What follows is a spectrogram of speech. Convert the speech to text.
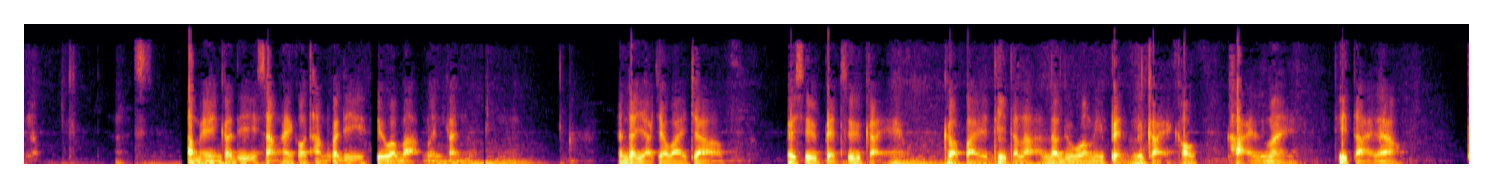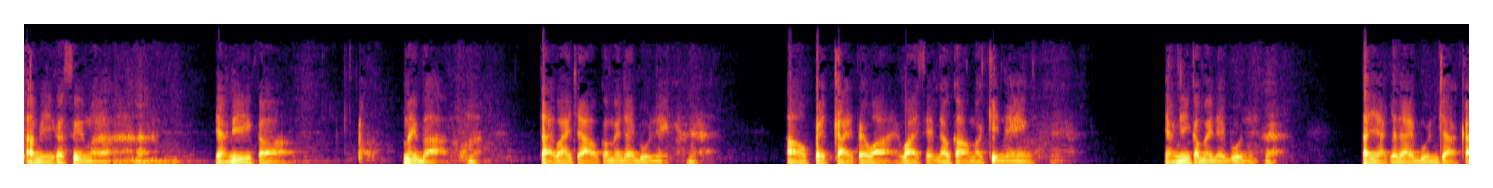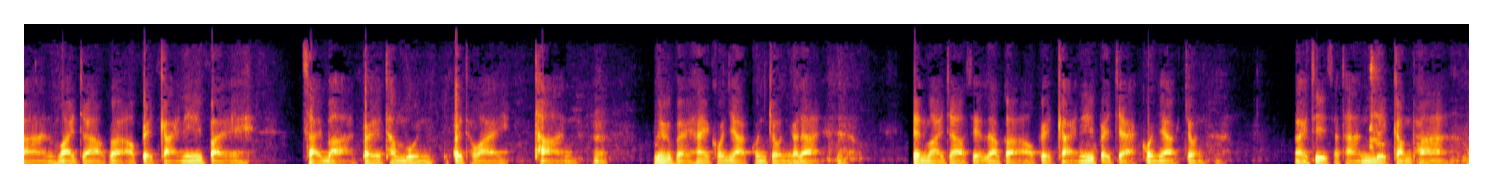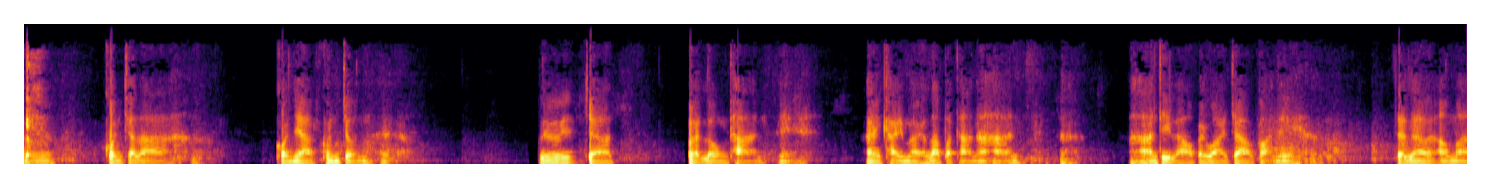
ทำเองก็ดี สั่งให้เขาทำก็ดีถือว่าบาปเหมือนกันฉันถ้าอยากจะไหว้เจ้าไปซื้อเป็ดซื้อไก่ ก็ไปที่ตลาดแล้วดูว่ามีเป็ดหรือไก่เขาขายหรือไม่ที่ตายแล้ว ถ้ามีก็ซื้อมา อย่างนี้ก็ไม่บาปแต่ไหว้เจ้าก็ไม่ได้บุญอีก เอาเป็ดไก่ไปไหว้ไหว้เสร็จแล้วก็เอามากินเอง อย่างนี้ก็ไม่ได้บุญถ้าอยากจะได้บุญจากการไหว้เจ้าก็เอาเป็ดไก่นี้ไปใส่บาตรไปทำบุญไปถวายทานหรือไปให้คนยากคนจนก็ได้เป็นไหว้เจ้าเสร็จแล้วก็เอาเป็ดไก่นี้ไปแจกคนยากจนไปที่สถานเด็กกำพร้าคนชรา คนยากคนจน หรือจะเปิดโรงทาน ให้ใครมารับประทานอาหาร อาหารที่เราเอาไปไหว้เจ้าก่อนนี้ เสร็จแล้วเอามา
